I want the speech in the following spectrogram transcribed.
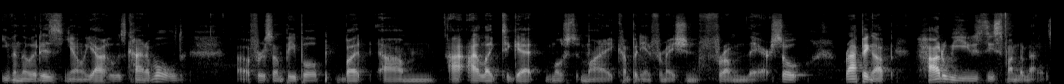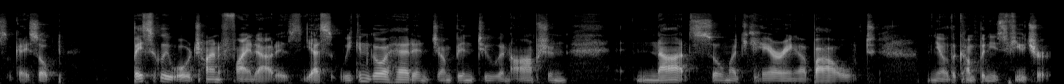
even though it is you know Yahoo is kind of old uh, for some people, but um, I, I, like to get most of my company information from there. So wrapping up, how do we use these fundamentals? Okay, so basically what we're trying to find out is, yes, we can go ahead and jump into an option, not so much caring about you know the company's future.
